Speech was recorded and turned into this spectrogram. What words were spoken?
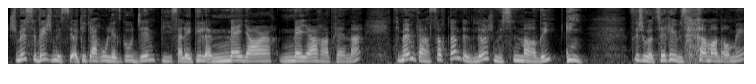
je me suis levée, je me suis dit, OK, Caro, let's go gym, puis ça a été le meilleur, meilleur entraînement. Puis même qu'en sortant de là, je me suis demandé, hein, tu sais, je vais-tu réussir à m'endormir?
